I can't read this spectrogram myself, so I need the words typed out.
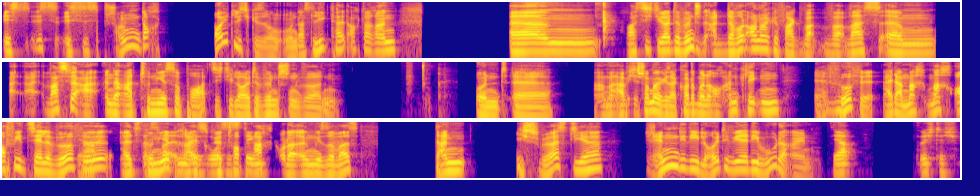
ist, ist, ist es schon doch deutlich gesunken. Und das liegt halt auch daran, ähm, was sich die Leute wünschen. Ah, da wurde auch nachgefragt, wa, wa, was, ähm, was für eine Art Turniersupport sich die Leute wünschen würden. Und äh, habe ich ja schon mal gesagt, konnte man auch anklicken, äh, Würfel. Alter, mach, mach offizielle Würfel ja, als Turnierpreis für Top Ding. 8 oder irgendwie sowas. Dann, ich schwör's dir, rennen dir die Leute wieder die Bude ein. Ja, richtig.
